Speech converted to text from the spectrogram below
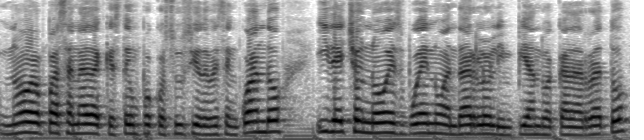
no pasa nada que esté un poco sucio de vez en cuando y de hecho no es bueno andarlo limpiando a cada rato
